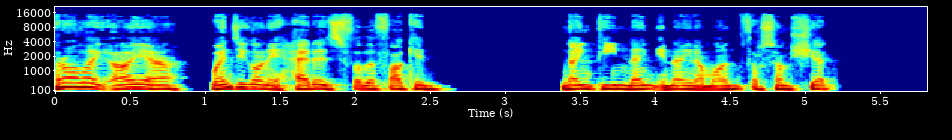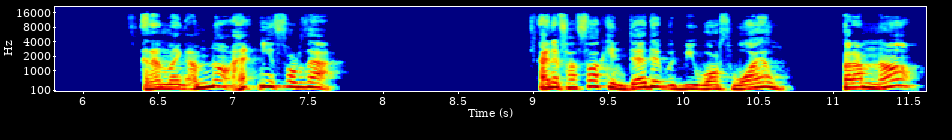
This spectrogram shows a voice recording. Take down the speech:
They're all like, oh yeah, when's he going to hit us for the fucking 1999 a month or some shit? And I'm like, I'm not hitting you for that. And if I fucking did, it would be worthwhile. But I'm not.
